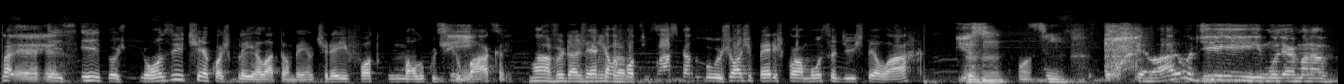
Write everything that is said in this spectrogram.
Mas, É. e, e 2011 tinha cosplayer lá também. Eu tirei foto com um maluco de Sim, Chewbacca. sim. Ah, verdade, Tem aquela foto disso. clássica do Jorge Pérez com a moça de Estelar. Isso. Uhum. Sim, Estelar ou de Mulher Maravilha,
